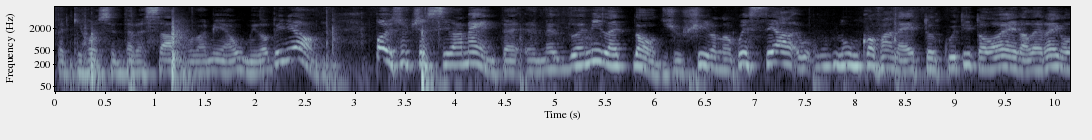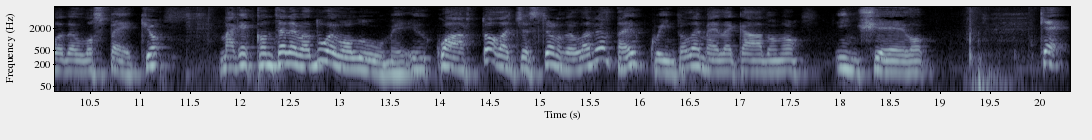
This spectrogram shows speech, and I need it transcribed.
per chi fosse interessato alla mia umile opinione. Poi successivamente eh, nel 2012 uscirono questi, un cofanetto il cui titolo era Le regole dello specchio, ma che conteneva due volumi, il quarto La gestione della realtà e il quinto Le mele cadono in cielo, che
